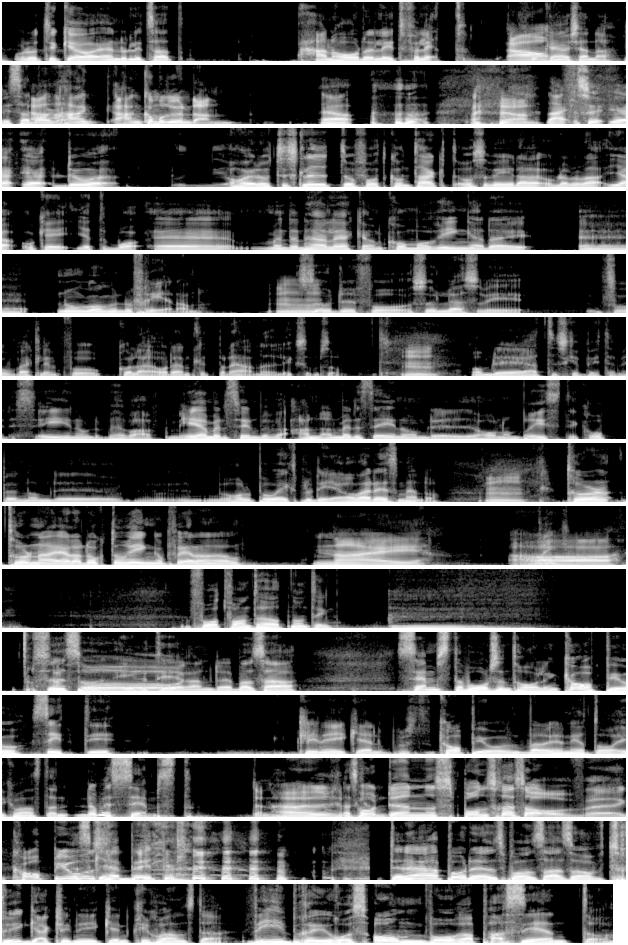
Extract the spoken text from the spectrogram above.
och då tycker jag ändå lite så att han har det lite för lätt. Ja. Så kan jag känna vissa Ja, dagar. han, han kommer undan. Ja. Ja. Nej, så jag, jag, då har jag då till slut då fått kontakt och så vidare och bla bla bla. Ja, okej, jättebra. Eh, men den här läkaren kommer att ringa dig eh, någon gång under fredagen. Mm. Så du får, så löser vi, får verkligen få kolla ordentligt på det här nu liksom så. Mm. Om det är att du ska byta medicin, om du behöver mer medicin, behöver annan medicin, om du har någon brist i kroppen, om du eh, håller på att explodera, vad är det som händer? Mm. Tror tror du den här jävla doktorn ringer på fredagen eller? Nej. Ah. Fortfarande inte hört någonting. Superirriterande. Bara så här. Sämsta vårdcentralen, Capio City kliniken, Capio vad den heter i Kristianstad. De är sämst. Den här ska- podden sponsras av eh, Capio. Jag ska byta. Den här podden sponsras av Trygga kliniken Kristianstad. Vi bryr oss om våra patienter.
